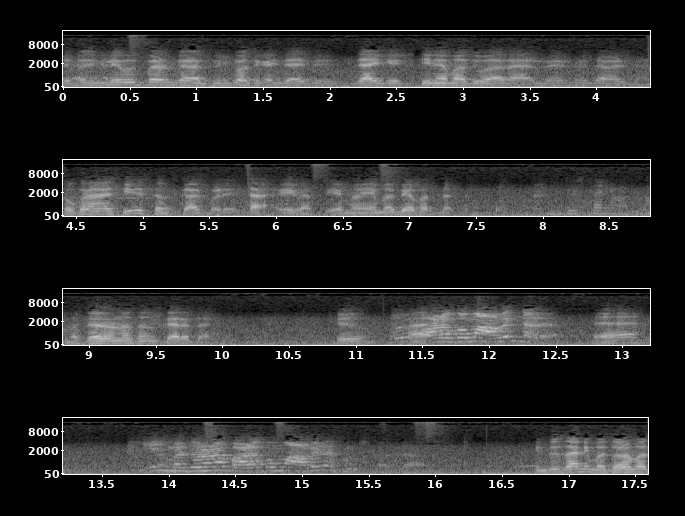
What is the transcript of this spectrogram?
તે પછી લેવું જ કરે ને છૂટકો છે કઈ જાય જાય કે સિનેમા જોવા છોકરાને સીધી સંસ્કાર પડે? એ વાત એમાં એમાં બે વાત નથી. મધરો નો સંસ્કાર હતા. કેવું? હા. બાળકોમાં આવે જ ને હવે. હે? એ જ મધુરોના બાળકોમાં આવે ને સંસ્કાર હિન્દુસ્તાની મધુરમાં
